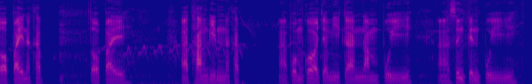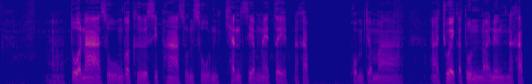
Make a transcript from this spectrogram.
ต่อไปนะครับ ต่อไปอทางดินนะครับผมก็จะมีการนำปุ๋ยซึ่งเป็นปุ๋ยตัวหน้าสูงก็คือ 1500 แคลเซียมไนเตรตนะครับ ผมจะมาช่วยกระตุ้นหน่อยหนึงนะครับ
